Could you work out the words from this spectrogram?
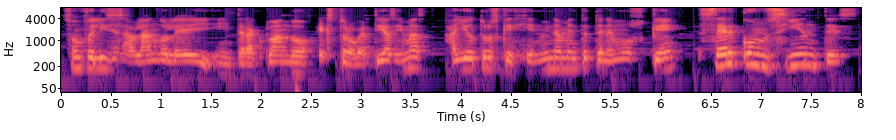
son felices hablándole e interactuando, extrovertidas y más. Hay otros que genuinamente tenemos que ser conscientes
